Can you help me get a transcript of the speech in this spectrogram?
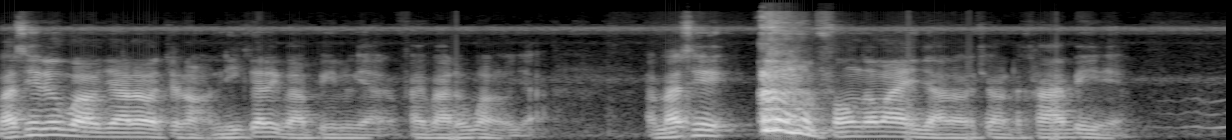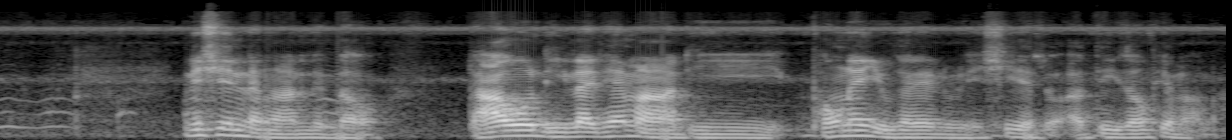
မက်ဆေ့လို့ပါကြတော့ကျွန်တော်အနီးကပ်လေးပါပေးလို့ရတယ် Viber လို့ပါလို့ရတယ်အမက်ဆေ့ဖုန်းသမားကြီးကြတော့ကျွန်တော်တခါပေးတယ်နှစ်ရှင်းနှစ်ငါးနှစ်တော့ဒါကိုဒီလိုက်ထဲမှာဒီဖုန်းနဲ့ယူခဲ့တဲ့လူတွေရှိရဆိုအတီဆုံးဖြစ်မှာပါ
